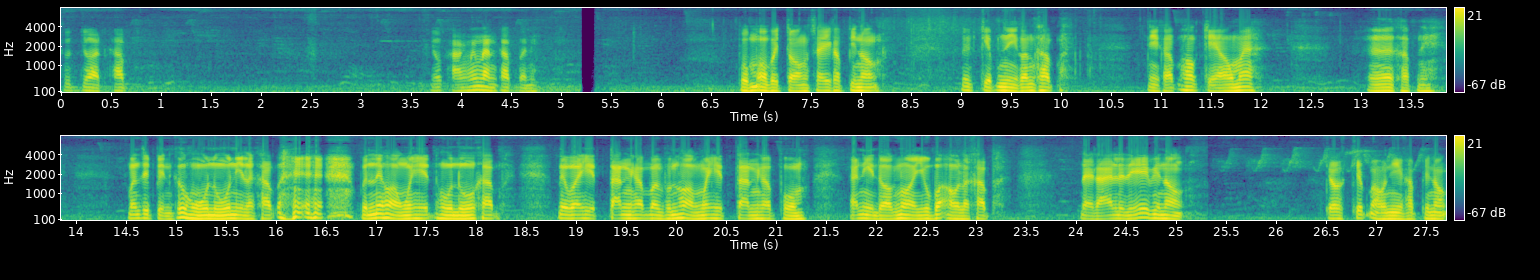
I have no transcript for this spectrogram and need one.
สุดยอดครับยวขางทั้งนั้นครับบัดนี้ ผมเอาไปตองใส่ครับพี่น้องเลยเก็บนี่ก่อนครับ นี่ครับห่อแกวมาเออครับนี่ มันจะเป็นคือหูหนูนี่แหละครับ เป็นเรื่องห้องไวเห็ดหูหนูครับเรียกว่าเห็ดตันครับมันผลห้องไวเห็ดตันครับ ผม อันนี้ดอกน้อยอยู่บ่เอาละครับได้หลายเลยเด้พี่น้องเดี๋ยวเก็บเอานี่ครับ พี่น้อง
